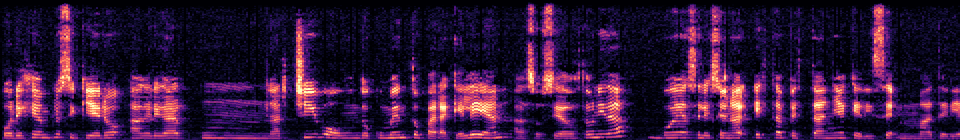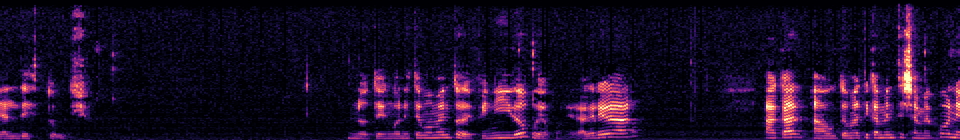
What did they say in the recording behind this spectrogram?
Por ejemplo, si quiero agregar un archivo o un documento para que lean asociado a esta unidad, voy a seleccionar esta pestaña que dice material de estudio. No tengo en este momento definido, voy a poner agregar Acá automáticamente ya me pone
